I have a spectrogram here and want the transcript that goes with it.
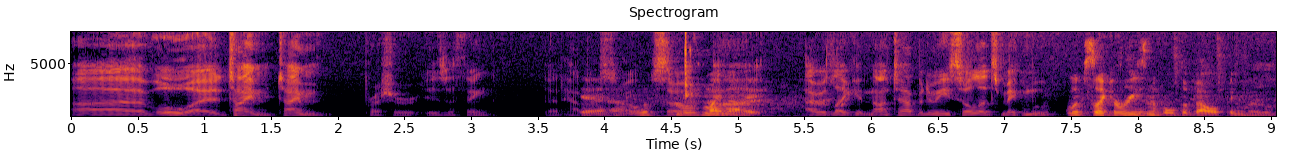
Uh, oh, uh, time time pressure is a thing that happens. Yeah, to me. let's so, move my uh, knight. I would like it not to happen to me, so let's make a move. Looks like a reasonable developing move.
